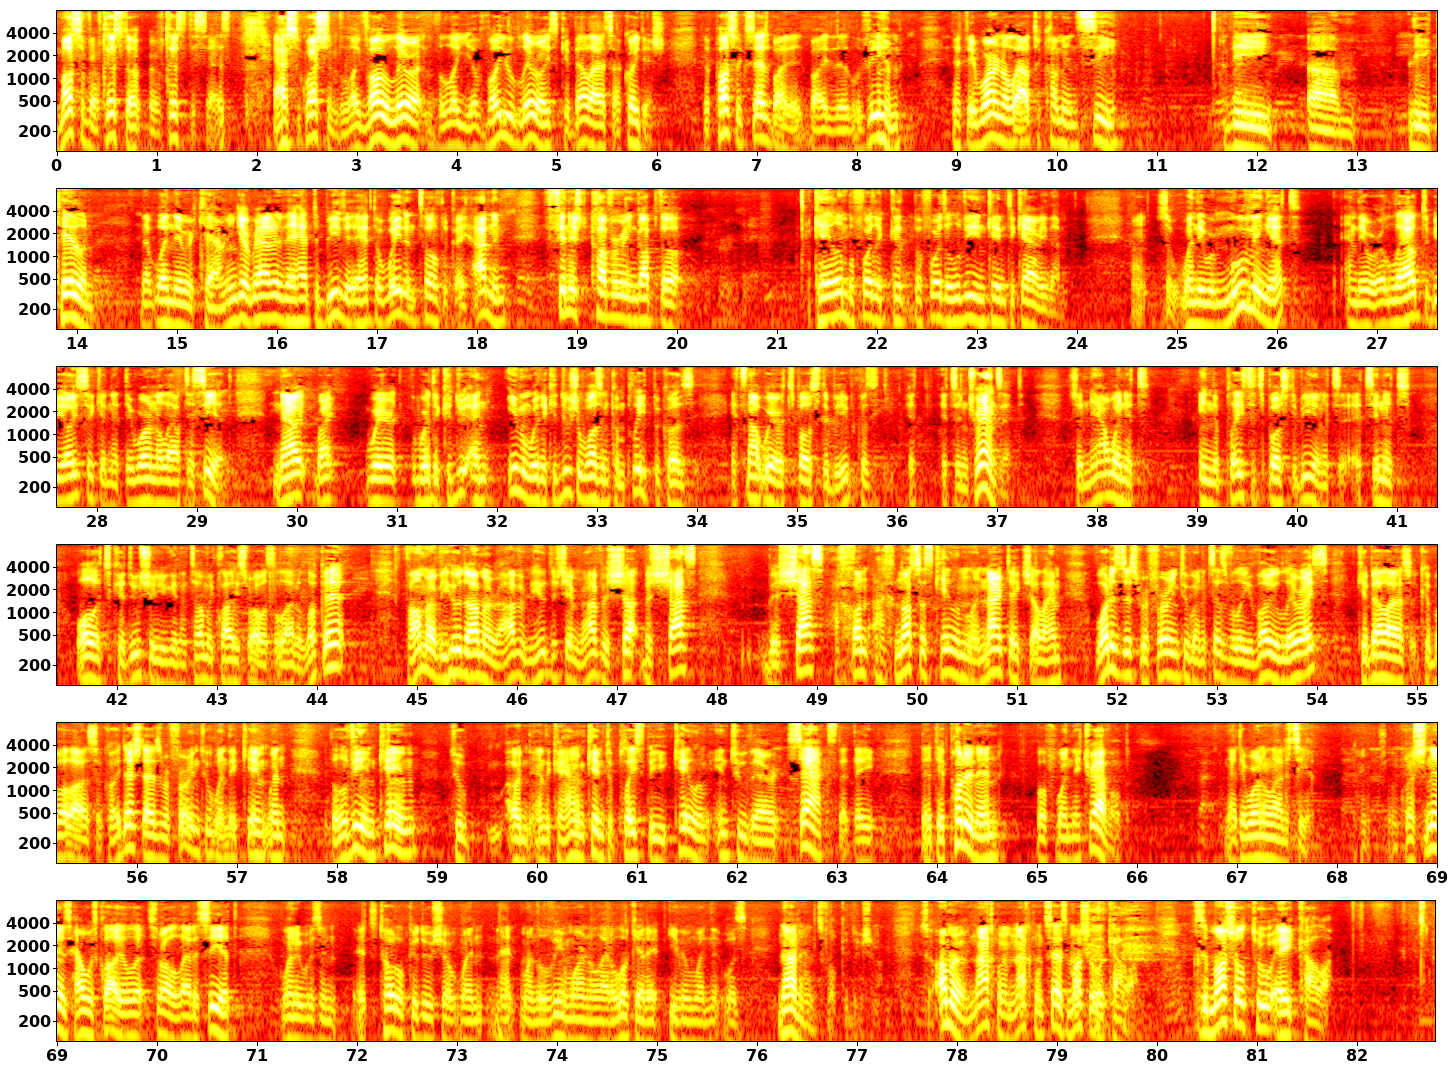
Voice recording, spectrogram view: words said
Masav Rav Chisda says, ask the question. The Pasuk says by the, by the Levium that they weren't allowed to come and see the, um, the Kalim that when they were carrying it, rather they had to be there, they had to wait until the Kohanim finished covering up the Kalim before the before the Levian came to carry them. Right? So when they were moving it, and they were allowed to be Isaac in it, they weren't allowed to see it. Now, right where where the kedusha, and even where the kedusha wasn't complete because it's not where it's supposed to be because it, it's in transit. So now when it's in the place it's supposed to be and it's it's in its all its kedusha, you're going to tell me Klal Yisrael was allowed to look at it. B'shas kelim lenartek shalahem. What is this referring to when it says v'leyivayu lirais kibela kibela as a? That is referring to when they came when the Levian came to and the Kohanim came to place the kelim into their sacks that they that they put it in, but when they traveled, that they weren't allowed to see it. So the question is, how was Klal Yisrael allowed to see it when it was in its total kedusha, when when the Levium weren't allowed to look at it, even when it was not in its full kedusha? So Amar of Nachman, Nachman says, "Mashal kala." It's a mashal to a kala,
